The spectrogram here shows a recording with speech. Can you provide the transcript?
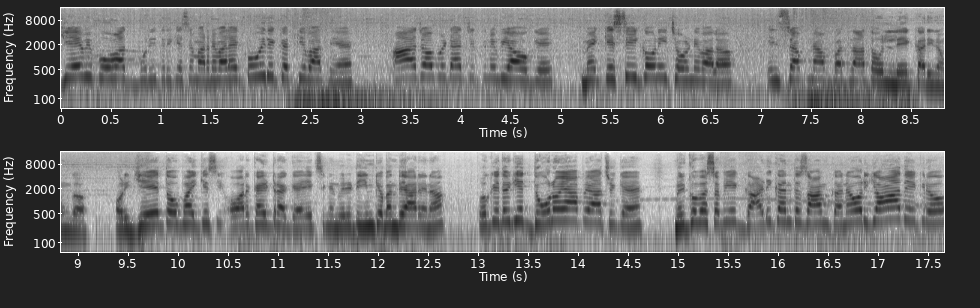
ये भी बहुत बुरी तरीके से मारने वाला है, कोई दिक्कत की बात नहीं है। आ जाओ बेटा, जितने भी आओगे, मैं किसी को नहीं छोड़ने वाला। इनसे अपना बदला तो लेकर ही रहूँगा। और ये तो भाई किसी और का ही ट्रक है। एक सेकंड मेरी टीम के बंदे आ रहे हैं ना। ओके तो ये दोनों यहाँ पे आ चुके हैं। मेरे को बस अभी एक गाड़ी का इंतज़ाम करना है और यहाँ देख रहे हो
